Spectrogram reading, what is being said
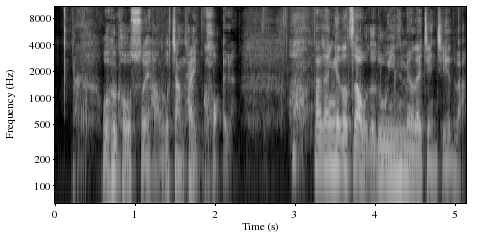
我喝口水好了，我讲太快了啊！大家应该都知道我的录音是没有在剪接的吧？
